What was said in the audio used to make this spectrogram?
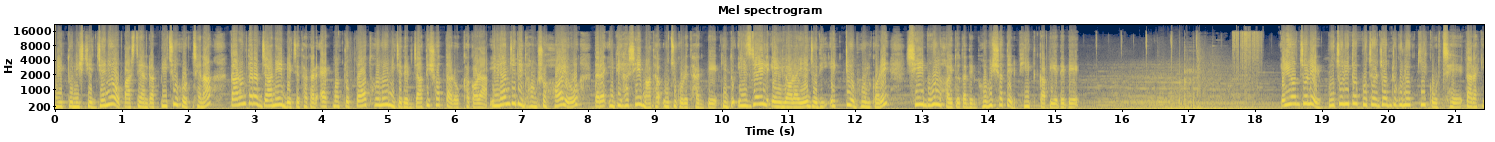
মৃত্যু নিশ্চিত জেনেও পার্সিয়ানরা পিছু হচ্ছে না, কারণ তারা জানে বেঁচে থাকার একমাত্র পথ হল নিজেদের জাতিসত্তা রক্ষা করা। ইরান যদি ধ্বংস হয়ও, তারা ইতিহাসে মাথা উঁচু করে থাকবে। কিন্তু ইসরায়েল এই লড়াইয়ে যদি একটিও ভুল করে, সেই ভুল হয়তো তাদের ভবিষ্যতের ভিত কাঁপিয়ে দেবে। এই অঞ্চলের প্রচলিত প্রচার যন্ত্রগুলো কি করছে? তারা কি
